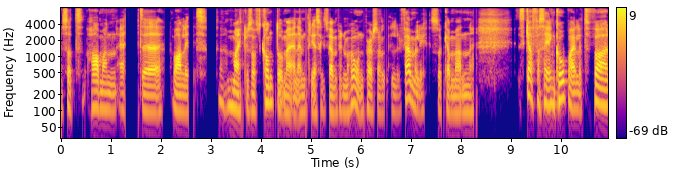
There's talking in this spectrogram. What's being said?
så att har man ett eh, vanligt eh, Microsoft-konto med en M365-prenumeration, personal eller family, så kan man skaffa sig en Copilot för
